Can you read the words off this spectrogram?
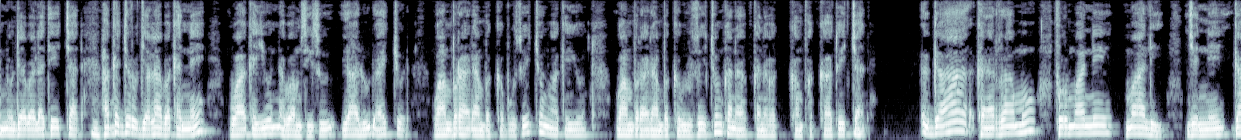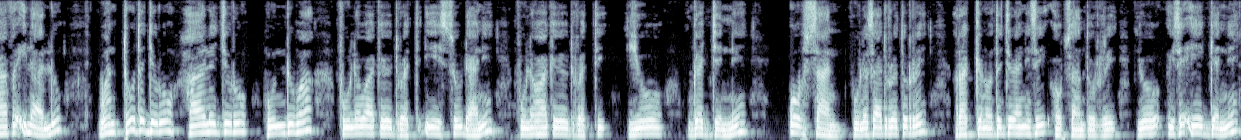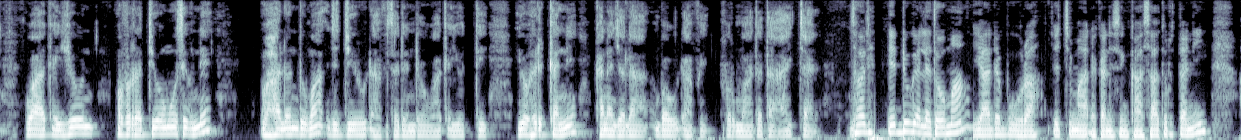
nu dabalatee jechaadha. Haqa jiru jalaa baqannee waaqayyoon dhabamsiisuu yaaluudha jechuudha. Waan biraadhaan bakka buusu jechuun waaqayyoon waan biraadhaan bakka buusu jechuun kanaaf kan fakkaatu jechaadha. Egaa kanarraa immoo furmaanni maali jennee gaafa ilaallu wantoota jiru haala jiru hundumaa fuula waaqayyoo duratti dhiyeessuudhaan fuula waaqayyoo duratti yoo gajjennee obsaan fuula isaa dura turre rakkinoota jiranis obsaan turre yoo isa eegganne waaqayyoon ofirratti yoo muusifne haala hundumaa jijjiiruudhaaf isa danda'u waaqayyootti yoo hirkanne kana jalaa bahuudhaaf furmaata ta'a jechaadha. Tole hedduu galatoomaa yaada bu'uuraa ciccimaadha kan isin kaasaa turtanii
